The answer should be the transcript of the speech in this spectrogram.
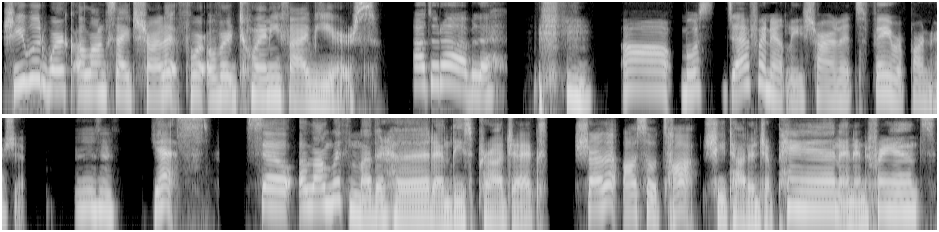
she would work alongside Charlotte for over 25 years. Adorable. Uh, most definitely Charlotte's favorite partnership. Mm-hmm. yes. So, along with motherhood and these projects, Charlotte also taught. She taught in Japan and in France.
